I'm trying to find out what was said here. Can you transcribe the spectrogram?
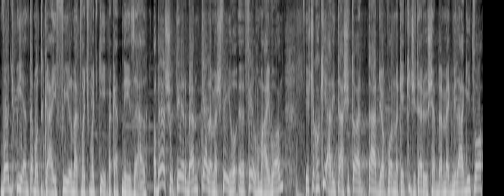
vagy ilyen tematikai filmet vagy, vagy képeket nézel nézel. A belső térben kellemes fél, félhomály van, és csak a kiállítási tárgyak vannak egy kicsit erősebben megvilágítva,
